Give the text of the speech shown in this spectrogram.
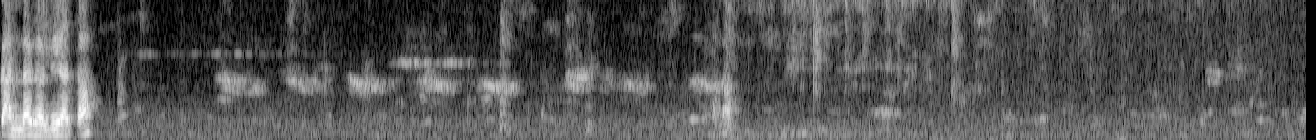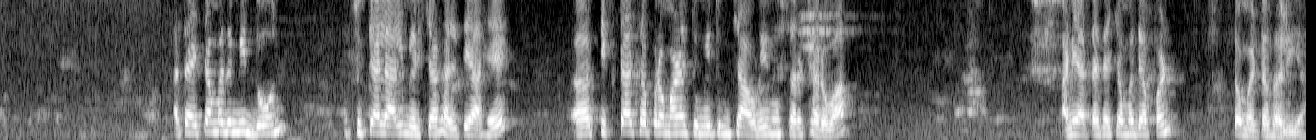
कांदा घालूया आता. आता याच्यामध्ये मी दोन सुक्या लाल मिरच्या घालते आहे. तिखटाचं प्रमाण तुम्ही तुमच्या आवडीनुसार ठरवा. आणि आता त्याच्यामध्ये आपण टोमॅटो घालूया.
